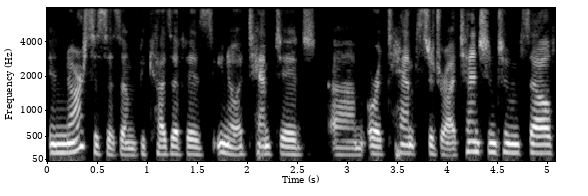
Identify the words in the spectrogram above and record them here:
in narcissism because of his, you know, attempted um, or attempts to draw attention to himself,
